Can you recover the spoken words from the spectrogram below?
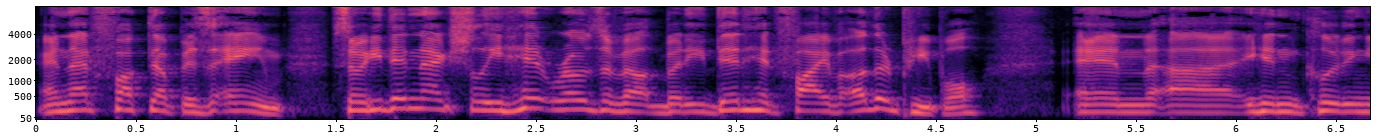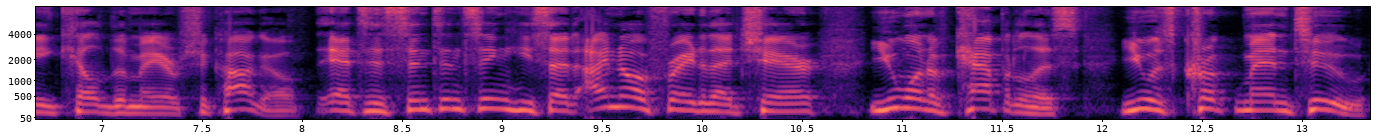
and that fucked up his aim. So he didn't actually hit Roosevelt, but he did hit five other people and uh, including he killed the mayor of Chicago. At his sentencing, he said, "I know afraid of that chair. You one of capitalists. You as crook men too.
